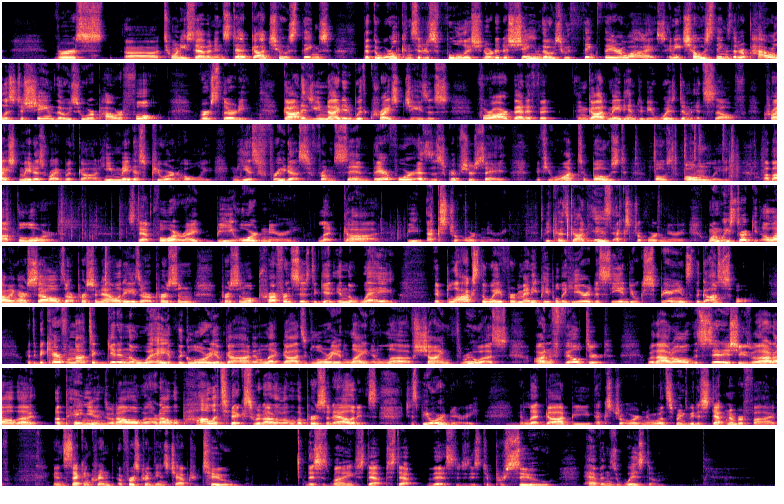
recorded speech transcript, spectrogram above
Verse uh, 27 Instead, God chose things that the world considers foolish in order to shame those who think they are wise. And he chose things that are powerless to shame those who are powerful. Verse 30 God is united with Christ Jesus for our benefit and God made him to be wisdom itself. Christ made us right with God. He made us pure and holy, and he has freed us from sin. Therefore, as the scriptures say, if you want to boast, boast only about the Lord. Step four, right? Be ordinary. Let God be extraordinary. Because God is extraordinary. When we start allowing ourselves, our personalities, our person, personal preferences to get in the way, it blocks the way for many people to hear and to see and to experience the gospel. We have to be careful not to get in the way of the glory of God and let God's glory and light and love shine through us unfiltered, without all the sin issues, without all the opinions, without all, without all the politics, without all the personalities. Just be ordinary and let God be extraordinary. Well, this brings me to step number five in 2 uh, Corinthians chapter 2 this is my step. Step this is to pursue heaven's wisdom.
